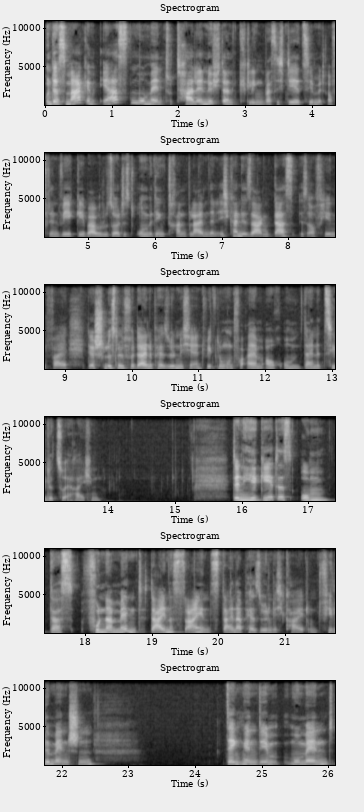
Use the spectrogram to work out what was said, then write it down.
Und das mag im ersten Moment total ernüchternd klingen, was ich dir jetzt hier mit auf den Weg gebe, aber du solltest unbedingt dranbleiben, denn ich kann dir sagen, das ist auf jeden Fall der Schlüssel für deine persönliche Entwicklung und vor allem auch, um deine Ziele zu erreichen. Denn hier geht es um das Fundament deines Seins, deiner Persönlichkeit und viele Menschen, denken in dem Moment,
